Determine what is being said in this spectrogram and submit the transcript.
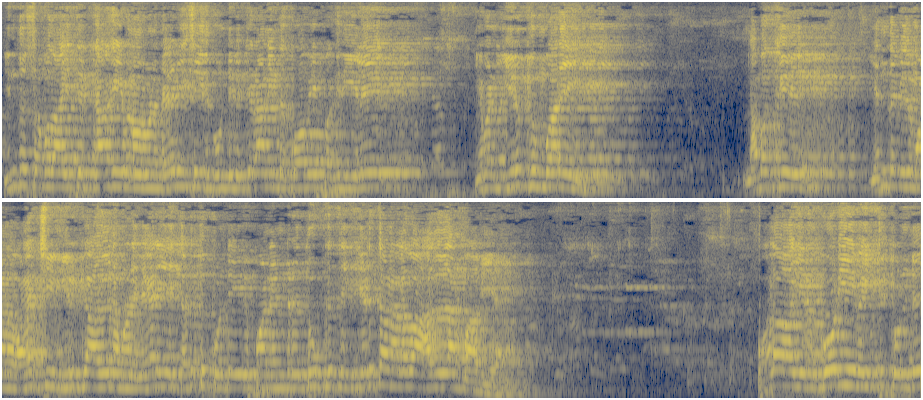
இந்து சமுதாயத்திற்காக இவன் ஒருவன் வேலை செய்து கொண்டிருக்கிறான் இந்த கோவை பகுதியிலே. இவன் இருக்கும் வரை நமக்கு எந்த விதமான வளர்ச்சியும் இருக்காது. நம்மளுடைய வேலையை தடுத்துக் கொண்டே இருப்பான் என்று தூக்கத்தை கெடுத்தான் அல்லவா? அதுதான் பாவிய. பல ஆயிரம் கோடியை வைத்துக் கொண்டு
